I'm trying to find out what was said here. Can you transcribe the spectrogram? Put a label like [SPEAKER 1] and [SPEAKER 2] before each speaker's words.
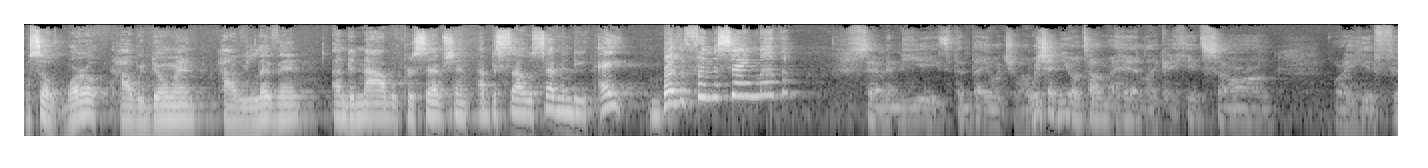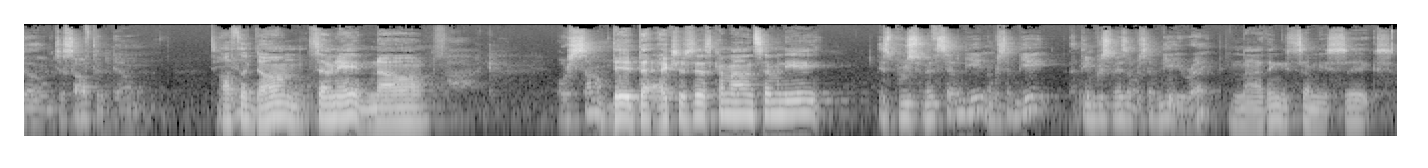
[SPEAKER 1] What's up, world? How we doing? How we living? Undeniable Perception, episode 78. Brother from the same mother.
[SPEAKER 2] 78, 78. I wish I knew on top of my head like a hit song or a hit film just off the dome. Do
[SPEAKER 1] Off the dome, 78? No.
[SPEAKER 2] Fuck. Or some.
[SPEAKER 1] Did The Exorcist come out in 78?
[SPEAKER 2] Is Bruce Smith 78? Number 78? I think Bruce Smith's number 78, right?
[SPEAKER 1] No, I think he's 76.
